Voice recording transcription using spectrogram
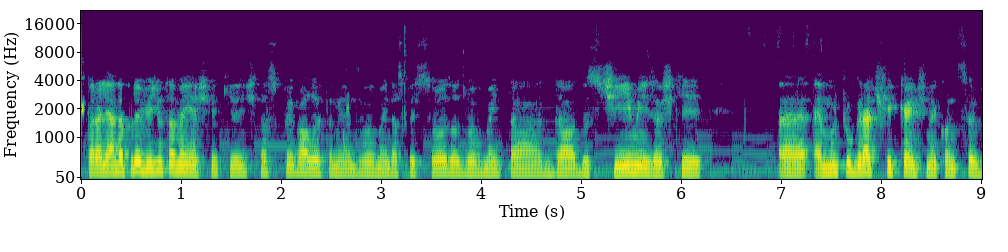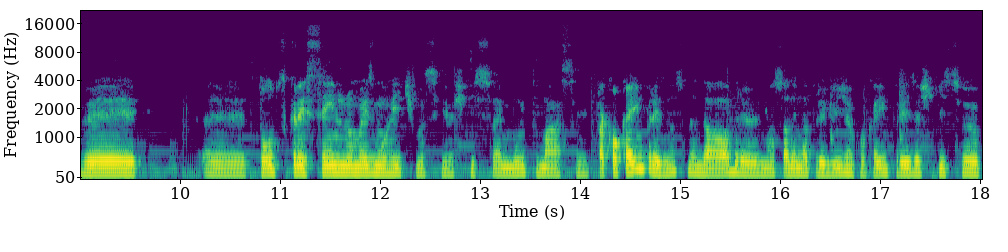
Super alinhado a Prevision também. Acho que aqui a gente dá super valor também ao desenvolvimento das pessoas, ao desenvolvimento da, da dos times. Acho que é, é, muito gratificante, né? Quando você vê é, todos crescendo no mesmo ritmo, assim. Acho que isso é muito massa. Para qualquer empresa, não só dentro da obra, não só dentro da Prevision, qualquer empresa, acho que isso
